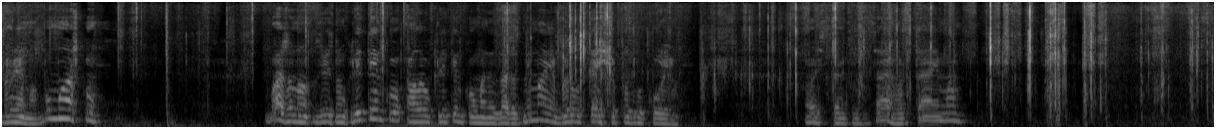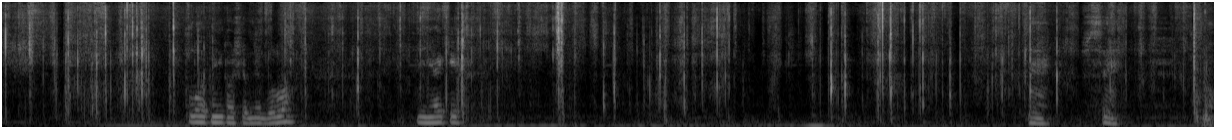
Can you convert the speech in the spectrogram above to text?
Беремо бумажку. Бажано, звісно, в клітинку, але в клітинку у мене зараз немає. Беру те, що під рукою. Ось так от загортаємо. Плотненько, щоб не було ніяких. Так, все. Ну,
